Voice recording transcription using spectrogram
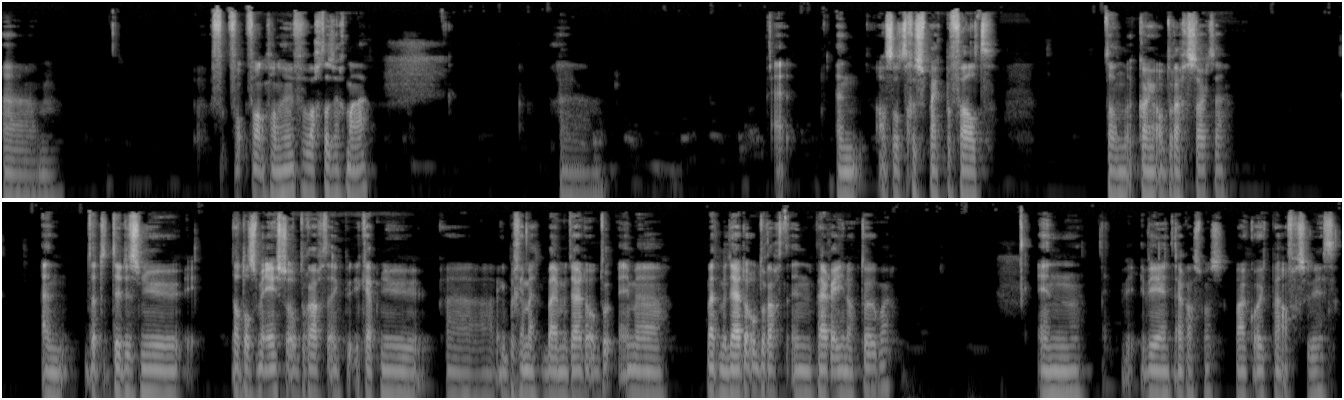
ehm, van, van, van hun verwachten, zeg maar. En, als dat gesprek bevalt, dan kan je opdracht starten. En dat, dit is nu, dat was mijn eerste opdracht. Ik, ik heb nu, eh, ik begin met, bij mijn derde opdra- in mijn, met mijn derde opdracht in, per 1 oktober. In, weer in het Erasmus, waar ik ooit ben afgestudeerd.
